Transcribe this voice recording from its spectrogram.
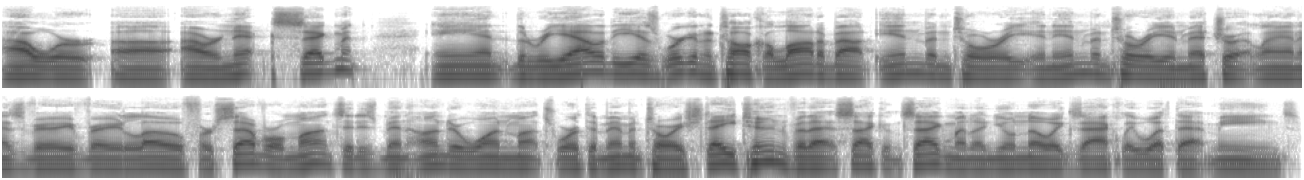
our uh, our next segment. And the reality is, we're going to talk a lot about inventory, and inventory in Metro Atlanta is very, very low. For several months, it has been under one month's worth of inventory. Stay tuned for that second segment, and you'll know exactly what that means.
